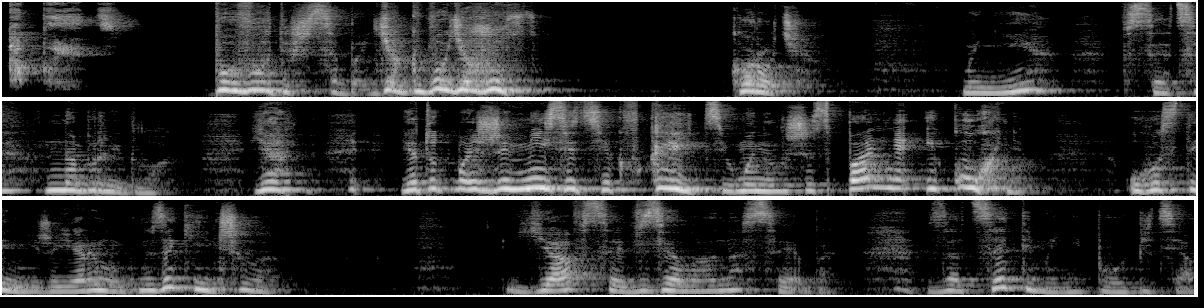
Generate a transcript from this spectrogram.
капець. Поводиш себе, як боягуз. Коротше, мені все це набридло. Я, я тут майже місяць, як в клітці. У мене лише спальня і кухня. У гостині же я ремонт не закінчила. Я все взяла на себе. За це ти мені пообіцяв,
